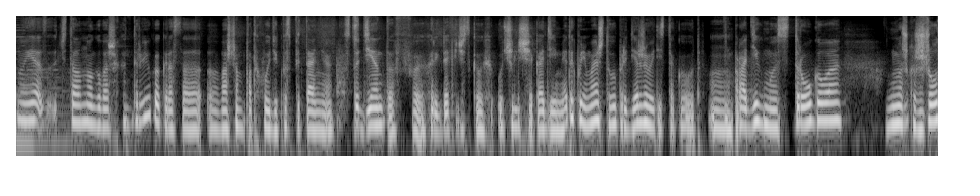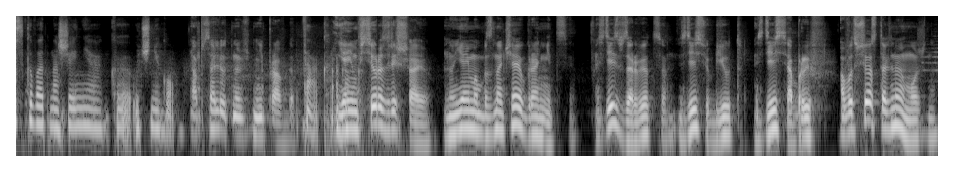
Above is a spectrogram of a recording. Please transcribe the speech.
ну, я читала много ваших интервью как раз о вашем подходе к воспитанию студентов э, хореографического училища Академии. Я так понимаю, что вы придерживаетесь такой вот парадигмы строгого, немножко жесткого отношения к ученикам. Абсолютно неправда. Так. А я как? им все разрешаю, но я им обозначаю границы. Здесь взорвется, здесь убьют, здесь обрыв. А вот все остальное можно.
